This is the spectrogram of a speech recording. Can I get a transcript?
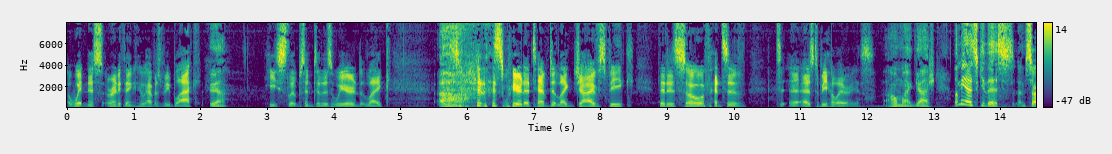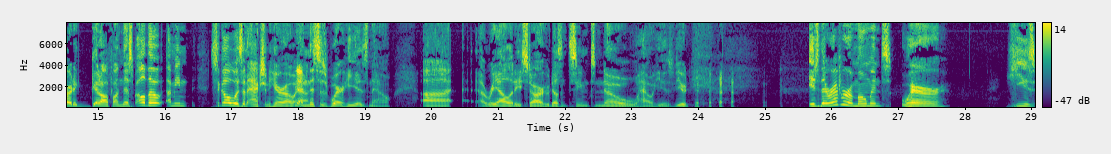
a witness or anything who happens to be black, yeah. he slips into this weird like Oh, this weird attempt at like jive speak that is so offensive to, uh, as to be hilarious. oh my gosh. Let me ask you this. I'm sorry to get off on this, although I mean, Seagal was an action hero, Yeah. and this is where he is now. Uh, a reality star who doesn't seem to know how he is viewed. is there ever a moment where he's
